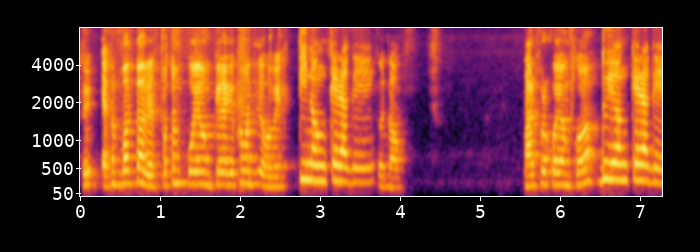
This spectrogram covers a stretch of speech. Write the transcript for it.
তো এখন বলতে হবে প্রথম কয় অঙ্কের আগে ক্ষমা দিতে হবে? তিন অঙ্কের আগে। তো দাও। তারপর কয় অঙ্ক? দুই অঙ্কের আগে।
